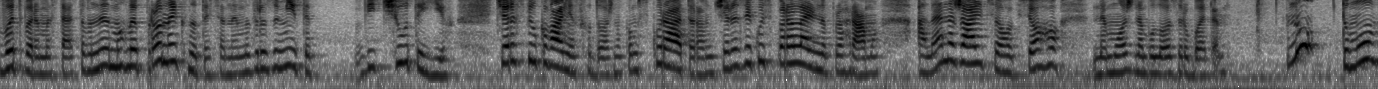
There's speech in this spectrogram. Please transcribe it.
витвори мистецтва, вони могли проникнутися ними, зрозуміти. Відчути їх через спілкування з художником, з куратором, через якусь паралельну програму. Але, на жаль, цього всього не можна було зробити. Ну, тому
